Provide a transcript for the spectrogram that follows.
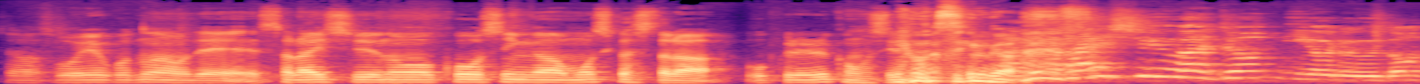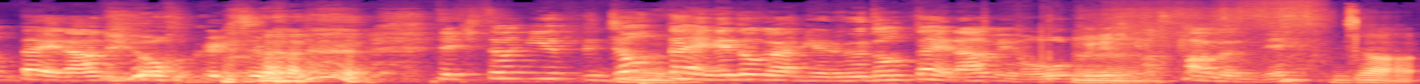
じゃあそういうことなので、再来週の更新がもしかしたら遅れるかもしれませんが、来週はジョンによるうどん対ラーメンをお送りします。適当に言って、ジョン対エドガーによるうどん対ラーメンをお送りします。多分ね。じゃあ、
